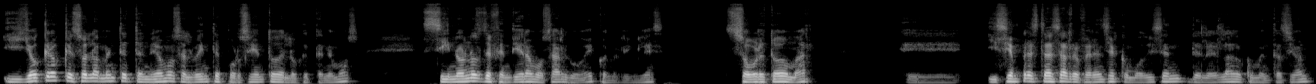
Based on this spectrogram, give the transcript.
Y yo creo que solamente tendríamos el 20% de lo que tenemos si no nos defendiéramos algo ¿eh? con el inglés. Sobre todo Omar. Eh, y siempre está esa referencia, como dicen, de leer la documentación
